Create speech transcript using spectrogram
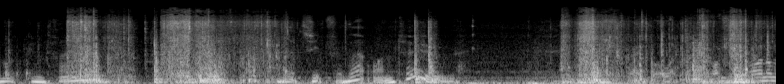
Milk container. That's it for that one too. Scrape all that crap off the bottom.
